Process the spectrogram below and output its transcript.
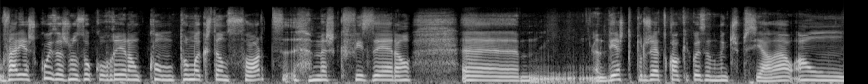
várias coisas nos ocorreram com, por uma questão de sorte, mas que fizeram uh, deste projeto qualquer coisa de muito especial. Há, há um,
